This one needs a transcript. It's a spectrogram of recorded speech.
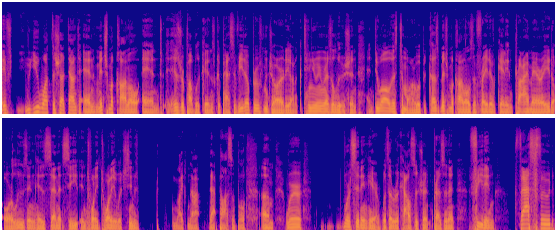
if you want the shutdown to end, Mitch McConnell and his Republicans could pass a veto-proof majority on a continuing resolution and do all this tomorrow. But because Mitch McConnell is afraid of getting primaried or losing his Senate seat in 2020, which seems like not that possible, um, we're we're sitting here with a recalcitrant president feeding fast food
